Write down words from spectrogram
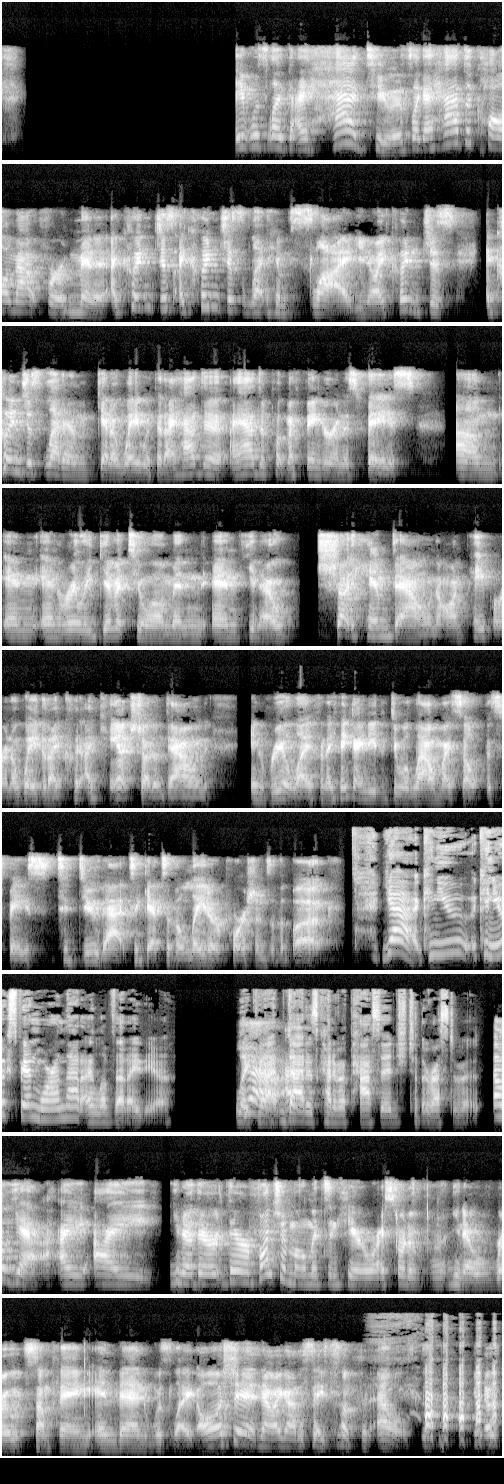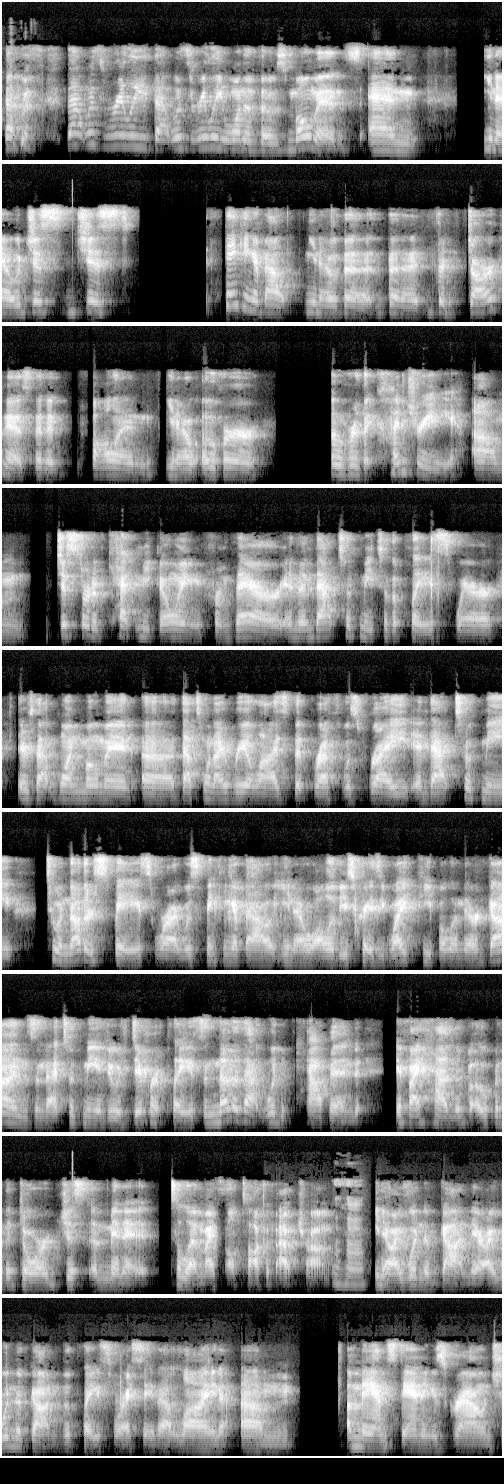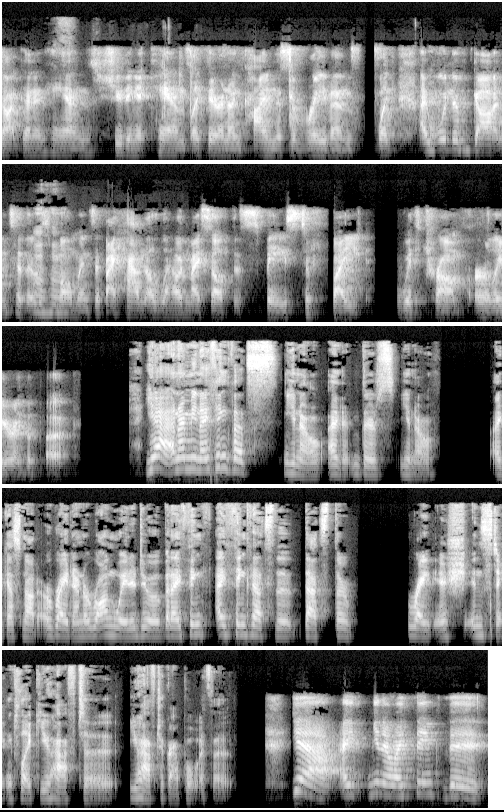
it was like I had to. It's like I had to call him out for a minute. I couldn't just I couldn't just let him slide. You know, I couldn't just I couldn't just let him get away with it. I had to I had to put my finger in his face um, and and really give it to him and and you know shut him down on paper in a way that I could I can't shut him down in real life and I think I needed to allow myself the space to do that to get to the later portions of the book. Yeah, can you can you expand more on that? I love that idea. Like yeah, that that I, is kind of a passage to the rest of it. Oh yeah. I I you know there there are a bunch of moments in here where I sort of you know wrote something and then was like, "Oh shit, now I got to say something else." you know, that was that was really that was really one of those moments and you know, just just thinking about, you know, the the the darkness that had fallen, you know, over over the country um, just sort of kept me going from there. And then that took me to the place where there's that one moment. Uh, that's when I realized that breath was right. And that took me to another space where I was thinking about, you know, all of these crazy white people and their guns. And that took me into a different place. And none of that would have happened if I hadn't have opened the door just a minute to let myself talk about Trump. Mm-hmm. You know, I wouldn't have gotten there. I wouldn't have gotten to the place where I say that line. Um, a man standing his ground, shotgun in hand, shooting at cans like they're an unkindness of ravens. Like I wouldn't have gotten to those mm-hmm. moments if I hadn't allowed myself the space to fight with Trump earlier in the book. Yeah, and I mean, I think that's you know, I, there's you know, I guess not a right and a wrong way to do it, but I think I think that's the that's the right-ish instinct. Like you have to you have to grapple with it. Yeah, I you know I think that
